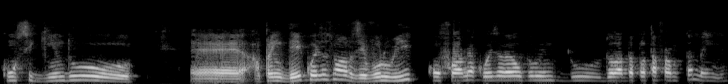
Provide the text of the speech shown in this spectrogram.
conseguindo é, aprender coisas novas, evoluir conforme a coisa vai evoluindo do, do lado da plataforma também, né?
